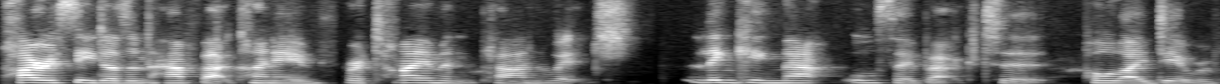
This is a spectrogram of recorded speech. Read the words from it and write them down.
piracy doesn't have that kind of retirement plan which linking that also back to whole idea of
